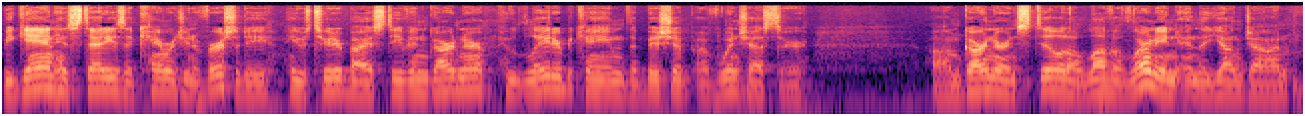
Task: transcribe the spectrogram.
began his studies at Cambridge University, he was tutored by Stephen Gardiner, who later became the Bishop of Winchester. Um, Gardiner instilled a love of learning in the young John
